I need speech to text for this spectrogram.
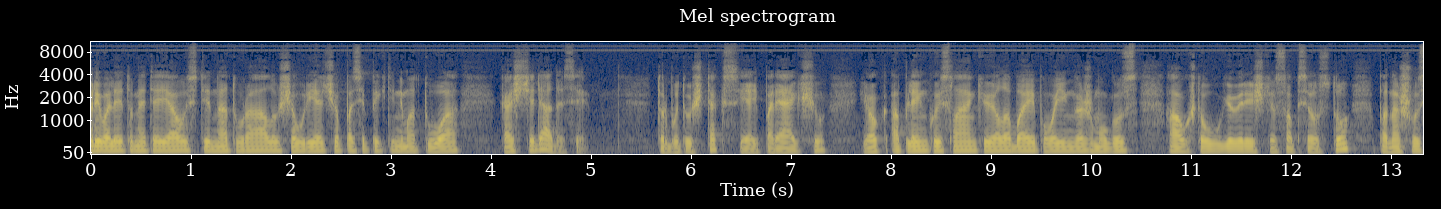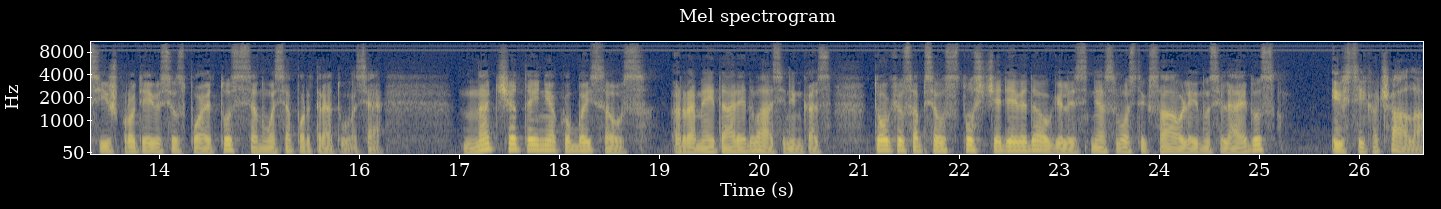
privalėtumėte jausti natūralų šiauriečio pasipiktinimą tuo, kas čia dedasi. Turbūt užteks, jei pareikščiau, jog aplinkui slankiojo labai pavojingas žmogus, aukšto ūgio vyriškis apsiaustu, panašus į išprotėjusius poetus senuose portretuose. Na, čia tai nieko baisaus, ramiai tarė dvasininkas. Tokius apsiaustus čia dėvi daugelis, nes vos tik sauliai nusileidus, išsikačalą.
